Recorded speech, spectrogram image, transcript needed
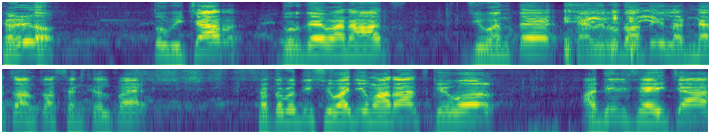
छळलं तो विचार दुर्दैवानं आज जिवंत आहे. त्याविरोधातही लढण्याचा आमचा संकल्प आहे. छत्रपती शिवाजी महाराज केवळ आदिलशाहीच्या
